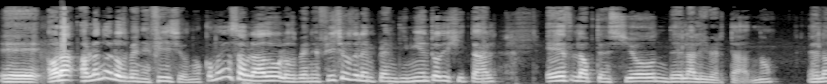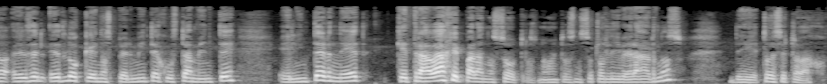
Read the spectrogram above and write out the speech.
Eh, ahora, hablando de los beneficios, ¿no? Como hemos hablado, los beneficios del emprendimiento digital es la obtención de la libertad, ¿no? Es lo, es lo que nos permite justamente el Internet que trabaje para nosotros, ¿no? Entonces nosotros liberarnos de todo ese trabajo.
